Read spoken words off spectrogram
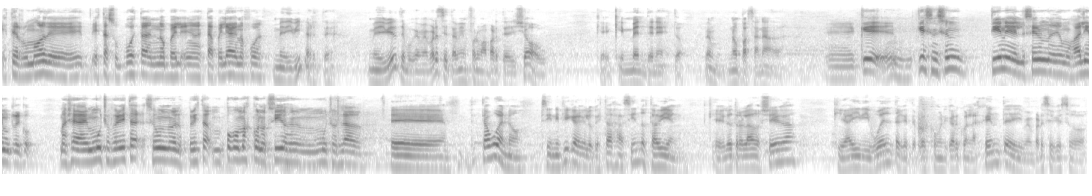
este rumor de esta supuesta no pele- esta pelea que no fue? Me divierte, me divierte porque me parece que también forma parte del show que, que inventen esto. Pero no pasa nada. Eh, ¿qué, qué sensación tiene el ser un, digamos, alguien, más allá de muchos periodistas, ser uno de los periodistas un poco más conocidos en muchos lados? Eh, está bueno, significa que lo que estás haciendo está bien, que el otro lado llega, que hay ida y vuelta, que te puedes comunicar con la gente y me parece que eso,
